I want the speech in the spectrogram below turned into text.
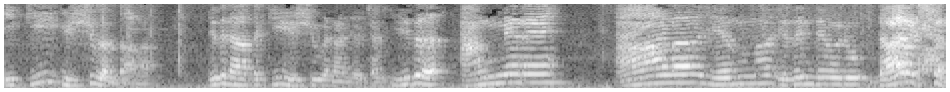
ഈ കീ ഇഷ്യൂ എന്താണ്? ഇതിനകത്ത് കീ ഇഷ്യൂ എന്നാന്ന് ചോദിച്ചാൽ ഇത് അങ്ങനെ ആണ് എന്ന് ഇതിന്റെ ഒരു ഡയറക്ഷൻ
